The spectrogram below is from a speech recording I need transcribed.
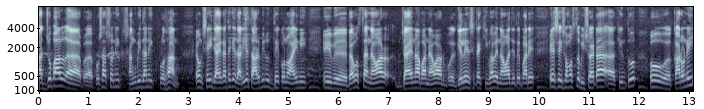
রাজ্যপাল প্রশাসনিক, সাংবিধানিক প্রধান এবং সেই জায়গা থেকে দাঁড়িয়ে তার বিরুদ্ধে কোনো আইনি ব্যবস্থা নেওয়ার যায় না বা নেওয়ার, গেলে সেটা কীভাবে নেওয়া যেতে পারে সেই সমস্ত বিষয়টা কিন্তু, ও, কারণেই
